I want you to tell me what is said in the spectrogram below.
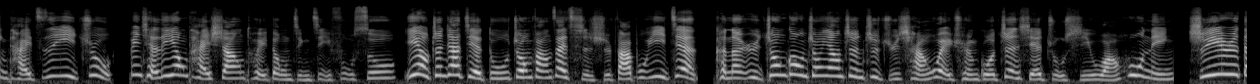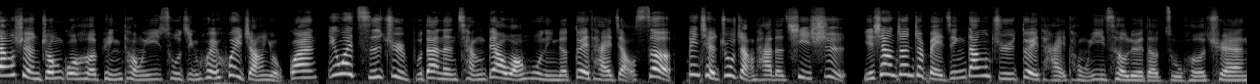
引台资挹注，并且利用台商推动经济复苏。也有专家解读，中方在此时发布意见，可能与中共中央政治局常委、全国政协主席王沪宁十一日当选中国和平统一促进会会长有关。因为此举不但能强调王沪宁的对台角色，并且助长他的气势，也象征着北京当局对台统一策略的组合拳。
